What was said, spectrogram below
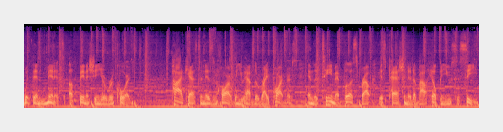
within minutes of finishing your recording. Podcasting isn't hard when you have the right partners, and the team at Buzzsprout is passionate about helping you succeed.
